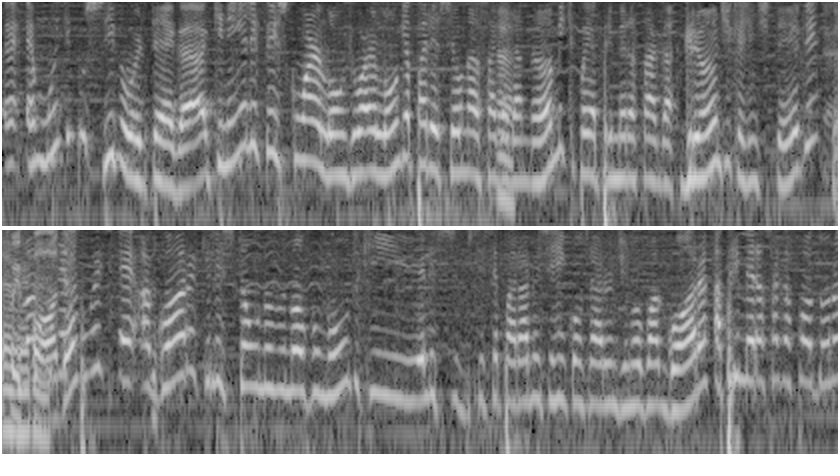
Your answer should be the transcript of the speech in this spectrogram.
é, é muito impossível, Ortega. Que nem ele fez com o Arlong. O Arlong apareceu na saga É. da Nami, que foi a primeira saga grande que a gente teve. É Foi foda. Depois, é, agora que eles estão no novo mundo, que eles se se separaram e se reencontraram de novo agora, a primeira saga fodona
